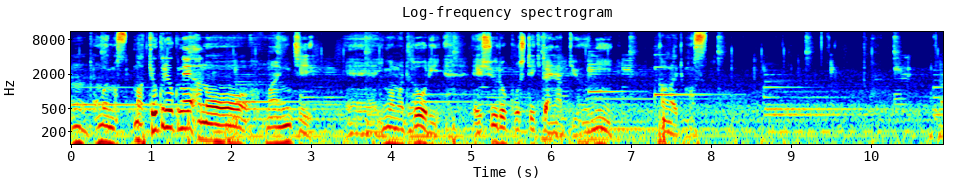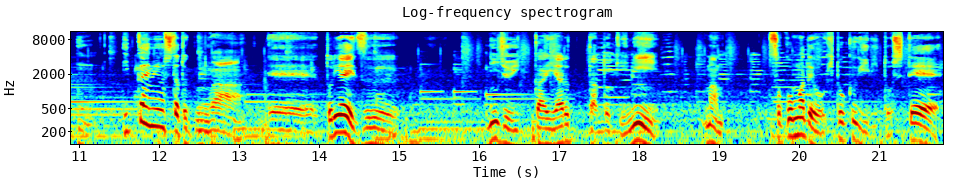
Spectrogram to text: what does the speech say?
うん、思います、まあ、極力ね、あの、毎日、えー、今まで通り、えー、収録をしていきたいなっていうふうに考えてます、うん、1回目をした時にはえー、とりあえず21回やった時にまあそこまでを一区切りとして、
